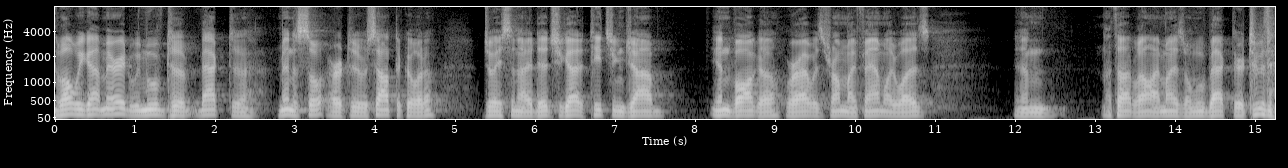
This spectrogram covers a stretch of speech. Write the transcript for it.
Well, we got married. We moved to, back to Minnesota or to South Dakota. Joyce and I did. She got a teaching job in Volga, where I was from, my family was. And I thought, well, I might as well move back there too then.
